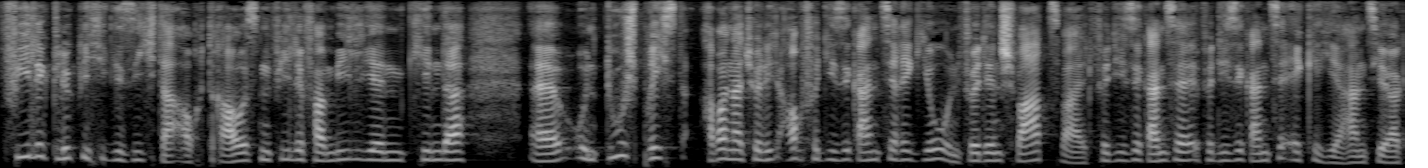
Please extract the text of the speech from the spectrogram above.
viele glückliche Gesichter auch draußen, viele Familien, Kinder. Äh, und du sprichst aber natürlich auch für diese ganze Region, für den Schwarzwald, für diese ganze, für diese ganze Ecke hier, Hans-Jörg.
